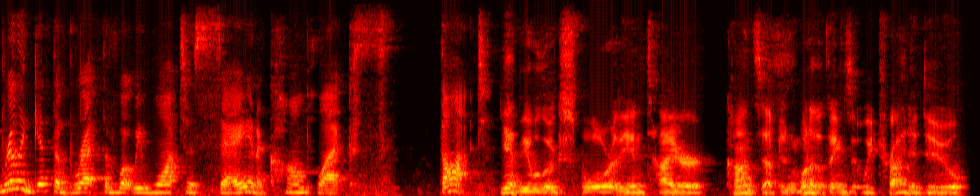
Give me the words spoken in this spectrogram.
really get the breadth of what we want to say in a complex thought. yeah, be able to explore the entire concept. And one of the things that we try to do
